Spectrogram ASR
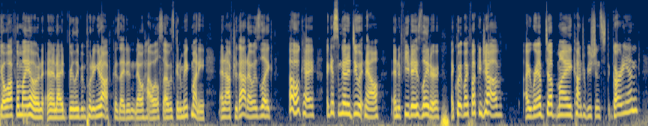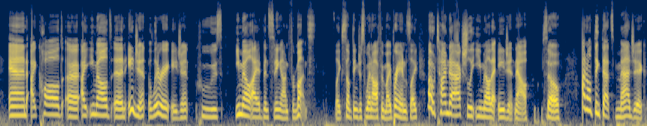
go off on my own. And I'd really been putting it off because I didn't know how else I was going to make money. And after that, I was like, oh, okay, I guess I'm going to do it now. And a few days later, I quit my fucking job. I ramped up my contributions to the Guardian, and I called, uh, I emailed an agent, a literary agent, whose email I had been sitting on for months. Like something just went off in my brain. It's like, oh, time to actually email that agent now. So I don't think that's magic,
